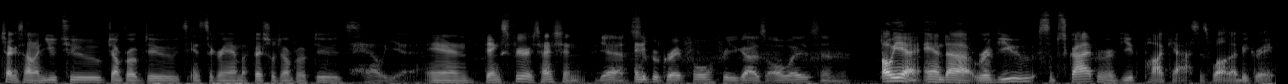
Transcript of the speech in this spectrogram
Check us out on YouTube, Jump Rope Dudes, Instagram, official Jump Rope Dudes. Hell yeah. And thanks for your attention. Yeah, Any- super grateful for you guys always, and Oh yeah, and uh, review, subscribe, and review the podcast as well. That'd be great.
